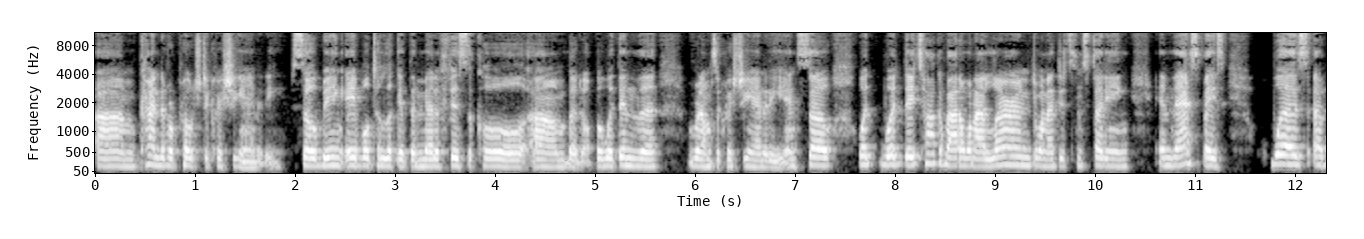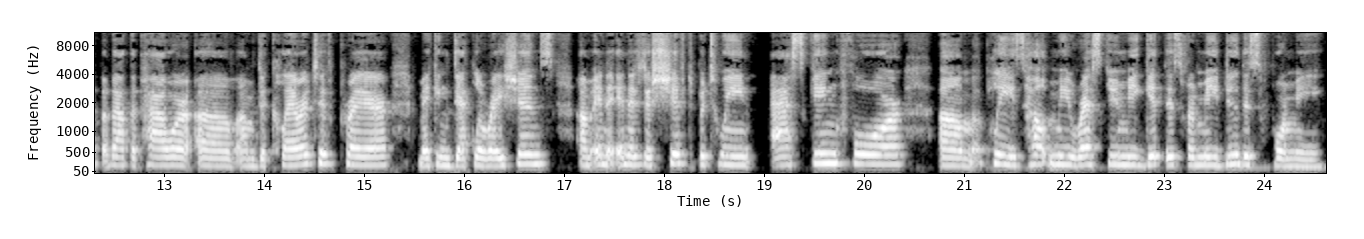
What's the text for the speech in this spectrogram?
Um, kind of approach to Christianity. So being able to look at the metaphysical, um, but but within the realms of Christianity. And so what what they talk about and what I learned when I did some studying in that space was about the power of um, declarative prayer, making declarations, um, and, and it's a shift between asking for, um, please help me, rescue me, get this for me, do this for me,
